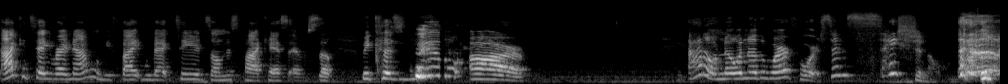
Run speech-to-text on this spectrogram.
I can tell you right now, I'm going to be fighting back tears on this podcast episode because you are, I don't know another word for it, sensational. well,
